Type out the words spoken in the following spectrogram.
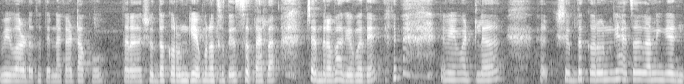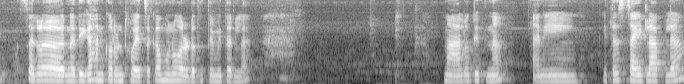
मी वरडत होते नका टाकू. तर शुद्ध करून घे म्हणत होते स्वतःला चंद्रभागेमध्ये. मी म्हटलं शुद्ध करून घ्यायचं आणि सगळं नदी घाण करून ठेवायचं का? म्हणून ओरडत होते मी त्यांना. मग आलो तिथनं आणि इथंच साईडला आपलं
